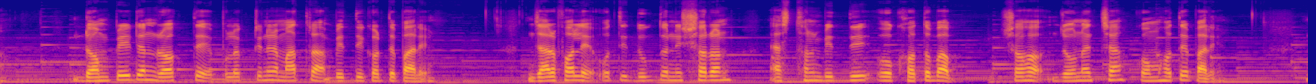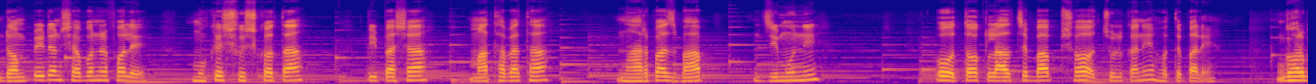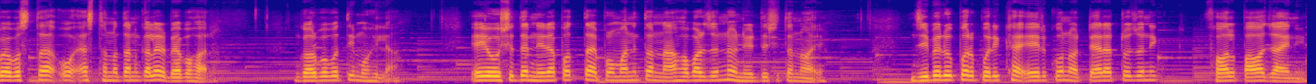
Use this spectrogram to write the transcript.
ডম্পিরিডন রক্তে প্লোকটিনের মাত্রা বৃদ্ধি করতে পারে। যার ফলে অতি দুগ্ধ নিঃসরণ স্তন বৃদ্ধি ও ক্ষতবাব সহ যৌনেচ্ছা কম হতে পারে। ডম্পিডন সেবনের ফলে মুখে শুষ্কতা, পিপাসা, মাথা ব্যথা, নার্ভাস ভাব, জিমুনি ও ত্বক লালচে ভাব সহ চুলকানি হতে পারে। গর্ভাবস্থা ও স্তনদানকালের ব্যবহার। গর্ভবতী মহিলা। এই ওষুধের নিরাপত্তায় প্রমাণিত না হবার জন্য নির্দেশিত নয়। জীবের উপর পরীক্ষা এর কোনো টেরাটোজনিক ফল পাওয়া যায়নি।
